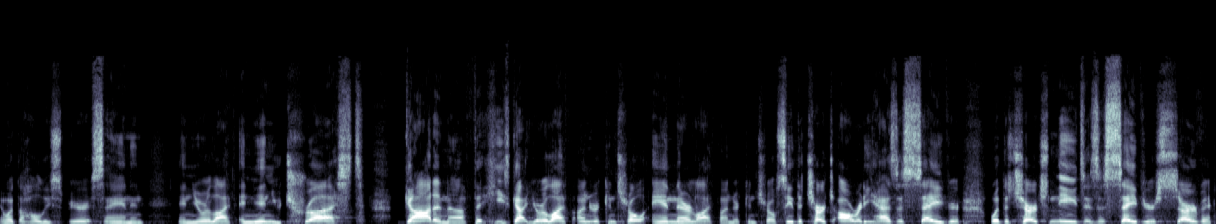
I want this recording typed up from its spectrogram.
and what the Holy Spirit's saying. In, in your life. And then you trust God enough that He's got your life under control and their life under control. See, the church already has a Savior. What the church needs is a Savior servant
